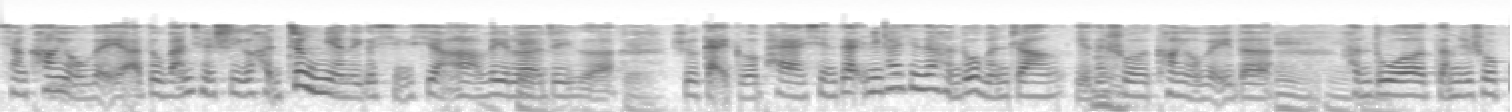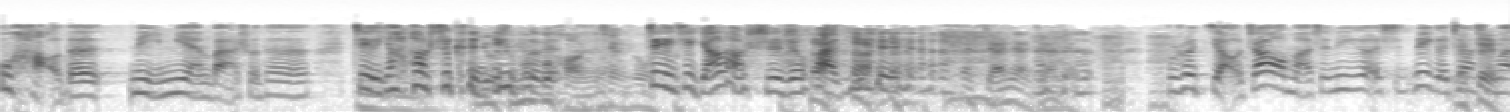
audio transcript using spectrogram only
像康有为啊，都完全是一个很正面的一个形象啊。为了这个是改革派，现在你看现在很多文章也在说康有为的很多，咱们就说不好的那一面吧。说他这个杨老师肯定特别好，这个是杨老师这个话题。讲 讲讲讲，不是说矫诏嘛？是那个是那个叫什么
